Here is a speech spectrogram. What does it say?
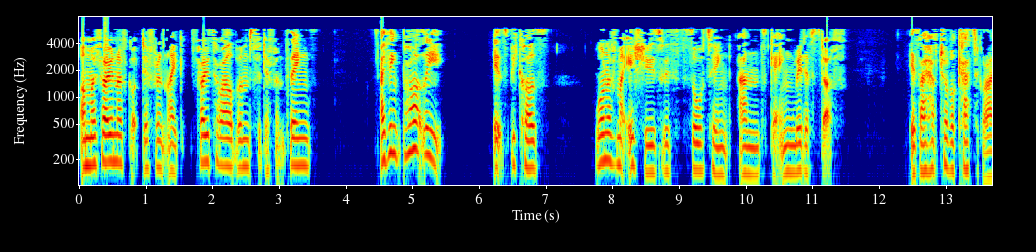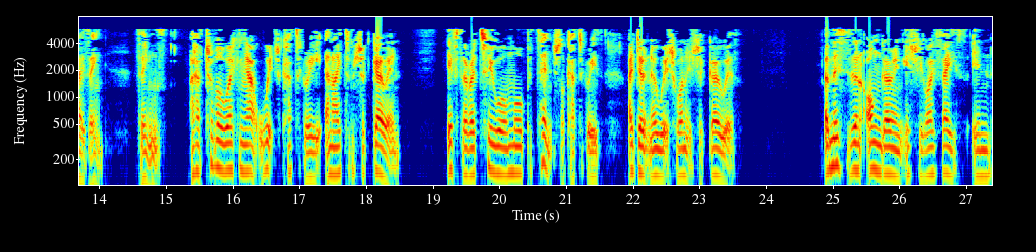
On my phone I've got different like photo albums for different things. I think partly it's because one of my issues with sorting and getting rid of stuff is I have trouble categorizing things. I have trouble working out which category an item should go in. If there are two or more potential categories, I don't know which one it should go with. And this is an ongoing issue I face in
